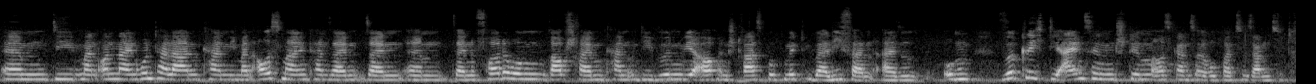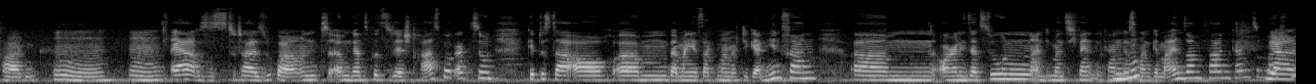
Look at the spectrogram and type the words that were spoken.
ähm, die man online runterladen kann, die man ausmalen kann, sein, sein, ähm, seine Forderungen raufschreiben kann und die würden wir auch in Straßburg mit überliefern. Also um wirklich die einzelnen Stimmen aus ganz Europa zusammenzutragen. Mm, mm. Ja, das ist total super. Und ähm, ganz kurz zu der Straßburg-Aktion. Gibt es da auch, ähm, wenn man jetzt sagt, man möchte gerne hinfahren, ähm, Organisationen, an die man sich wenden kann, mhm. dass man gemeinsam fahren kann zum Beispiel? Ja,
